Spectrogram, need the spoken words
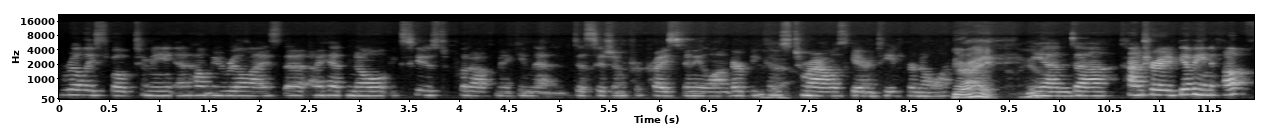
really spoke to me and helped me realize that I had no excuse to put off making that decision for Christ any longer because tomorrow was guaranteed for no one. You're right. Yeah. And uh, contrary to giving up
